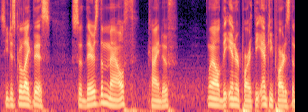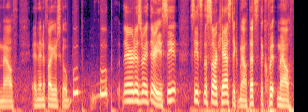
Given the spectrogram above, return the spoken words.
So you just go like this. So there's the mouth, kind of. Well, the inner part. The empty part is the mouth. And then if I just go boop, boop, there it is right there. You see it? See, it's the sarcastic mouth. That's the quip mouth.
